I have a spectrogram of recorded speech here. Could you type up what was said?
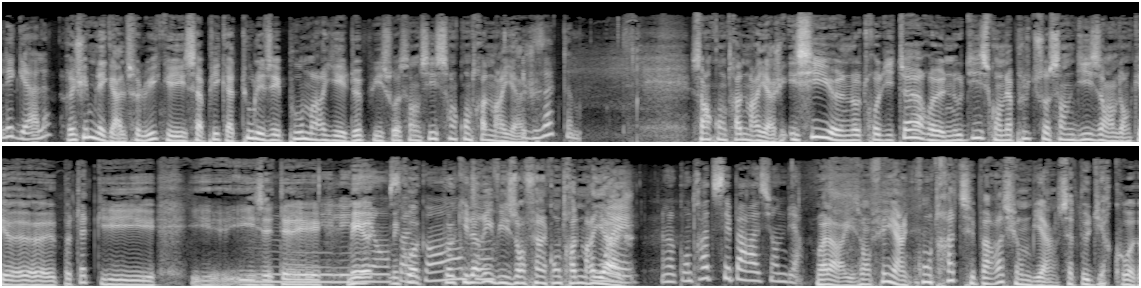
légal. Régime légal, celui qui s'applique à tous les époux mariés depuis 66 sans contrat de mariage. Exactement sans contrat de mariage. Ici, euh, notre auditeur euh, nous dit qu'on a plus de 70 ans, donc euh, peut-être qu'ils ils étaient... mais, quoi qu'il arrive, ils ont fait un contrat de mariage. Un contrat de séparation de biens. Voilà, ils ont fait un contrat de séparation de biens. Ça veut dire quoi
